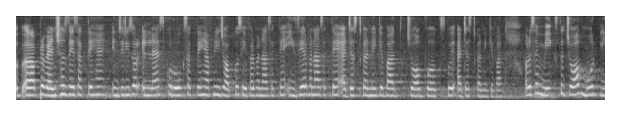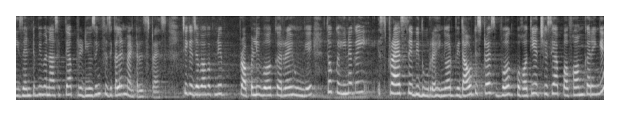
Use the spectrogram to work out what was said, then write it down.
प्रिवेंशंस दे सकते हैं इंजरीज़ और इलनेस को रोक सकते हैं, अपनी जॉब को सेफ़र बना सकते हैं ईजियर बना सकते हैं एडजस्ट करने के बाद जॉब वर्क्स को एडजस्ट करने के बाद। और उसे makes the job more pleasant भी बना सकते हैं, आप reducing physical and mental stress ठीक है, जब आप अपने प्रॉपरली वर्क कर रहे होंगे तो आप कहीं ना कहीं स्ट्रेस से भी दूर रहेंगे और विदाउट स्ट्रेस वर्क बहुत ही अच्छे से आप परफॉर्म करेंगे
